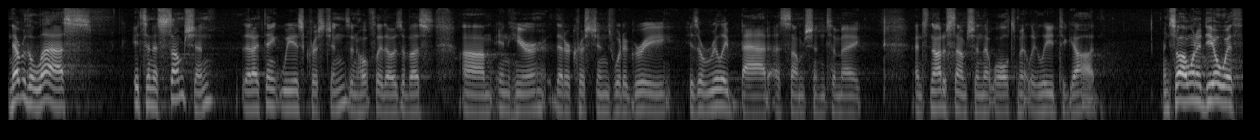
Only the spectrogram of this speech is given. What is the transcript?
nevertheless, it's an assumption that I think we as Christians, and hopefully those of us um, in here that are Christians would agree, is a really bad assumption to make. And it's not assumption that will ultimately lead to God. And so I want to deal with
